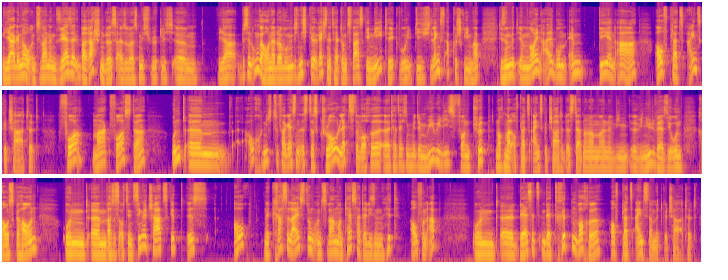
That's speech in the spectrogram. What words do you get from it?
Ja, genau. Und zwar ein sehr, sehr überraschendes, also was mich wirklich ähm, ja, ein bisschen umgehauen hat oder womit ich nicht gerechnet hätte. Und zwar ist Genetik, wo, die ich längst abgeschrieben habe. Die sind mit ihrem neuen Album MDNA auf Platz 1 gechartet. Vor Mark Forster. Und ähm, auch nicht zu vergessen ist, dass Crow letzte Woche äh, tatsächlich mit dem Re-Release von Trip nochmal auf Platz 1 gechartet ist. Der hat nochmal eine Vin äh, Vinyl-Version rausgehauen. Und ähm, was es aus den Single-Charts gibt, ist auch eine krasse Leistung. Und zwar Montez hat ja diesen Hit auf und ab. Und äh, der ist jetzt in der dritten Woche auf Platz 1 damit gechartet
